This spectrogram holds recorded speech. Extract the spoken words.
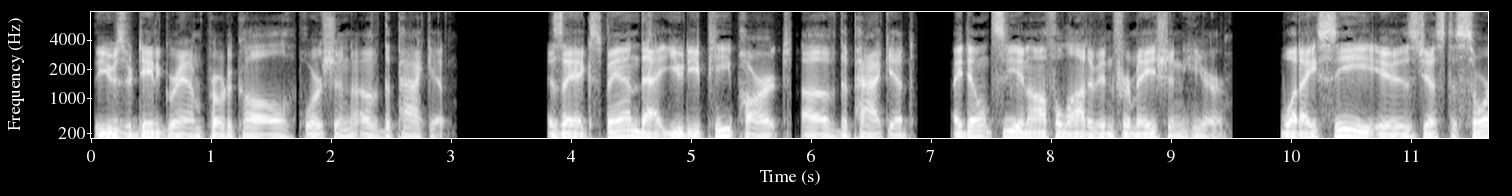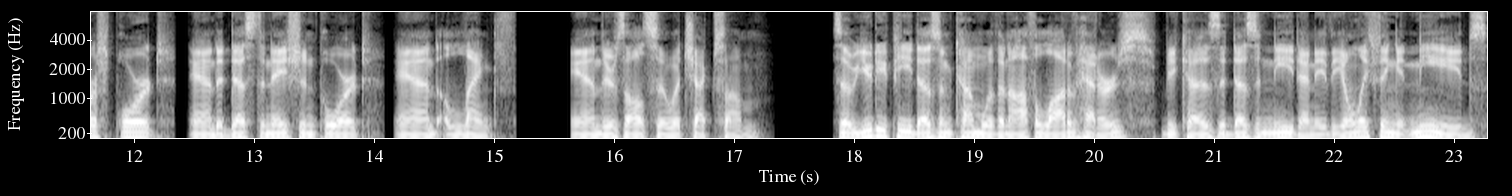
the user datagram protocol portion of the packet. As I expand that UDP part of the packet, I don't see an awful lot of information here. What I see is just a source port and a destination port and a length. And there's also a checksum. So UDP doesn't come with an awful lot of headers because it doesn't need any. The only thing it needs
